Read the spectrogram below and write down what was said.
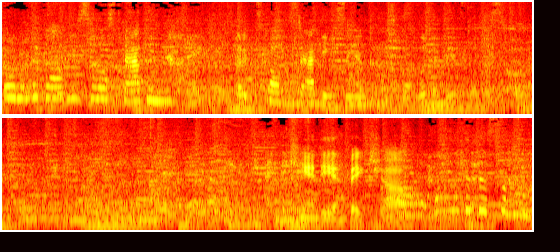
Oh, look at all these little stacking. It's called stacking Santas, but look at these little stuff. Candy and bake shop. Oh, look at this little.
